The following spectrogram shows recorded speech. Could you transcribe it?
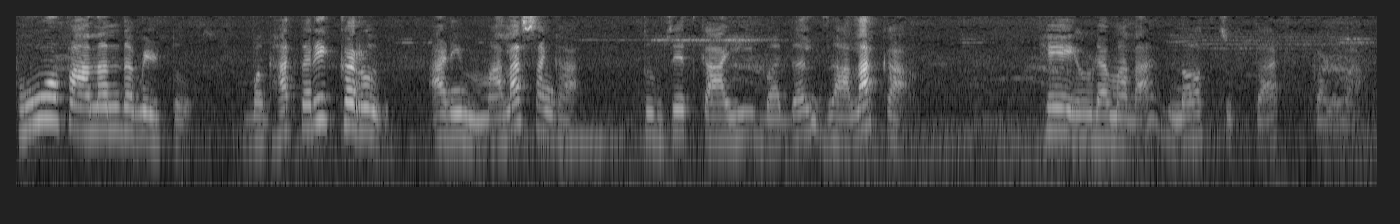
खूप आनंद मिळतो. बघा तरी करून. आणि मला सांगा तुमचे काही बदल झाला का? हे एवढं मला न चुकता कळवा.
